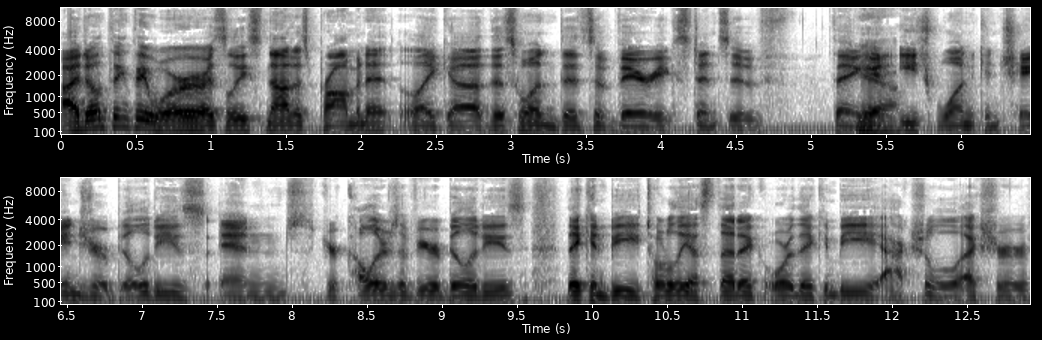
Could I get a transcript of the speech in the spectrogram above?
I don't think they were, at least not as prominent. Like uh, this one, it's a very extensive thing, Yeah. and each one can change your abilities and your colors of your abilities. They can be totally aesthetic, or they can be actual extra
